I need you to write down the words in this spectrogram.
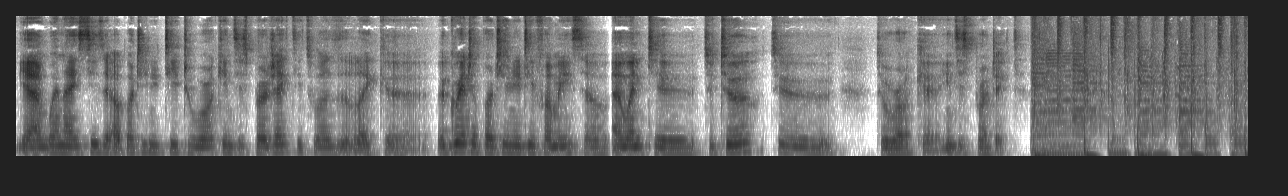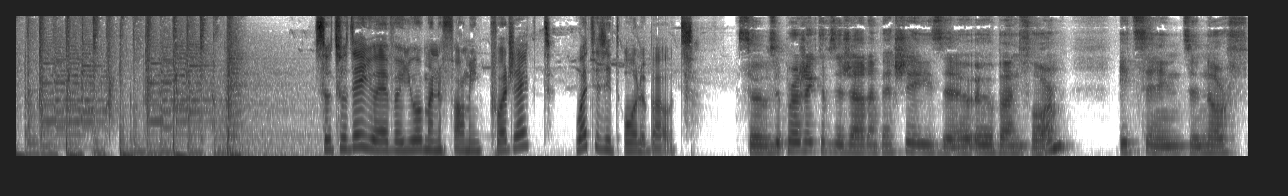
yeah, when I see the opportunity to work in this project, it was uh, like a, a great opportunity for me. So I went to to Tours to to work uh, in this project. So today you have a urban farming project. What is it all about? So the project of the Jardin Perché is an urban farm. It's in the north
